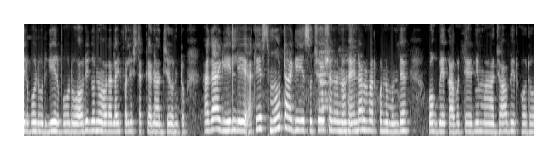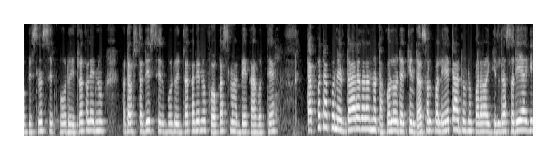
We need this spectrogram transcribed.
ಇರ್ಬೋದು, ಹುಡುಗಿ ಇರ್ಬೋದು ಅವರಿಗೂ ಅವರ ಲೈಫಲ್ಲಿ ಸ್ಟಕ್ ಎನರ್ಜಿ ಉಂಟು. ಹಾಗಾಗಿ ಇಲ್ಲಿ ಅತಿ ಸ್ಮೂತಾಗಿ ಸಿಚುವೇಶನನ್ನು ಹ್ಯಾಂಡಲ್ ಮಾಡಿಕೊಂಡು ಮುಂದೆ ಹೋಗಬೇಕಾಗುತ್ತೆ. ನಿಮ್ಮ ಜಾಬ್ ಇರ್ಬೋದು ಬಿಸ್ನೆಸ್ ಇರ್ಬೋದು, ಇದರ ಕಡೆಯೂ ಅಥವಾ ಸ್ಟಡೀಸ್ ಇರ್ಬೋದು, ಇದರ ಕಡೆನೂ ಫೋಕಸ್ ಮಾಡಬೇಕಾಗುತ್ತೆ. ತಪ್ಪು ತಪ್ಪು ನಿರ್ಧಾರಗಳನ್ನು ತಗೊಳ್ಳೋದಕ್ಕಿಂತ ಸ್ವಲ್ಪ ಲೇಟ್ ಆದ್ರೂ ಪರವಾಗಿಲ್ಲ. ಸರಿಯಾಗಿ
